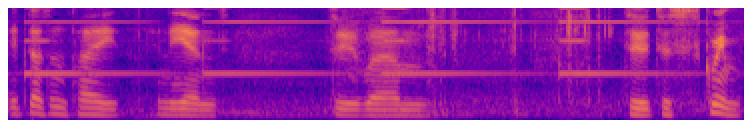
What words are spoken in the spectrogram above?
it doesn't pay in the end to um, to to scrimp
